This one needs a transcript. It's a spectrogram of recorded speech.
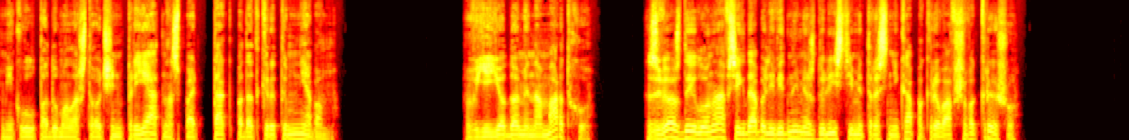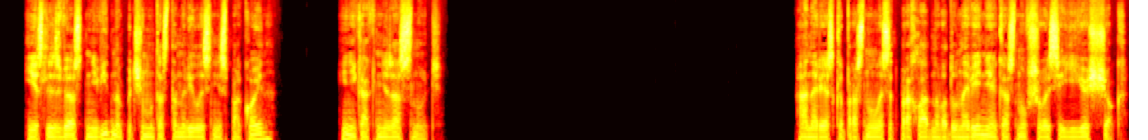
Микул подумала, что очень приятно спать так под открытым небом. В ее доме на Мартху звезды и луна всегда были видны между листьями тростника, покрывавшего крышу. Если звезд не видно, почему-то становилось неспокойно и никак не заснуть. Она резко проснулась от прохладного дуновения, коснувшегося ее щек.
